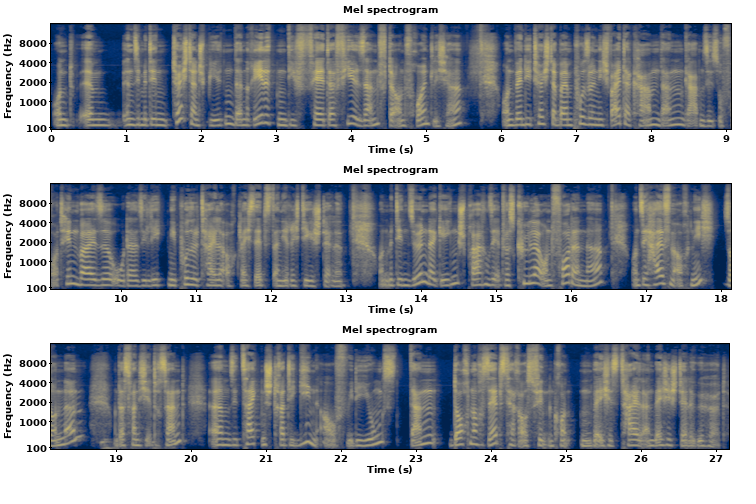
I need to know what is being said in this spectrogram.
Und ähm, wenn sie mit den Töchtern spielten, dann redeten die Väter viel sanfter und freundlicher. Und wenn die Töchter beim Puzzeln nicht weiterkamen, dann gaben sie sofort Hinweise oder sie legten die Puzzleteile auch gleich selbst an die richtige Stelle. Und mit den Söhnen dagegen sprachen sie etwas kühler und fordernder und sie halfen auch nicht, sondern, und das fand ich interessant, ähm, sie zeigten Strategien auf, wie die Jungs dann doch noch selbst herausfinden konnten, welches Teil an welche Stelle gehört.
